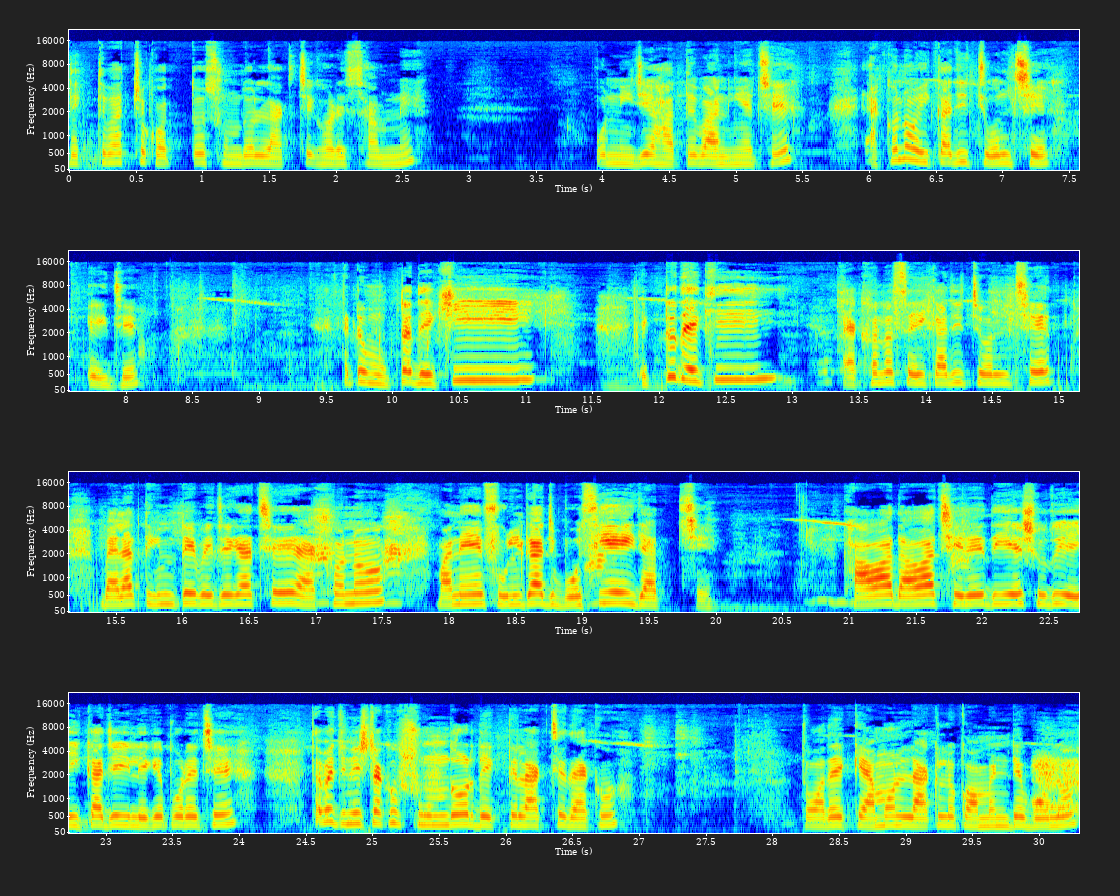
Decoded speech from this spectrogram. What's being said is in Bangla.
দেখতে পাচ্ছ কত সুন্দর লাগছে ঘরের সামনে। ও নিজে হাতে বানিয়েছে। এখনও ওই কাজই চলছে। এই যে। একটু মুখটা দেখি। একটু দেখি। এখনও সেই কাজই চলছে। বেলা তিনটে বেজে গেছে। এখনও মানে ফুল গাছ বসিয়েই যাচ্ছে। খাওয়া দাওয়া ছেড়ে দিয়ে শুধু এই কাজেই লেগে পড়েছে। তবে জিনিসটা খুব সুন্দর দেখতে লাগছে, দেখো। তোমাদের কেমন লাগল কমেন্টে বলো।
